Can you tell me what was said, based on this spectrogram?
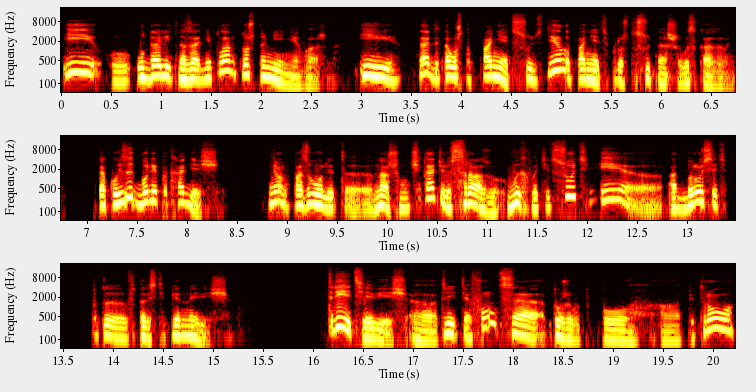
и удалить на задний план то, что менее важно. И да, для того, чтобы понять суть дела, понять просто суть нашего высказывания, такой язык более подходящий. И он позволит э, нашему читателю сразу выхватить суть и э, отбросить э, второстепенные вещи. Третья вещь, третья функция, тоже вот по Петрову,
